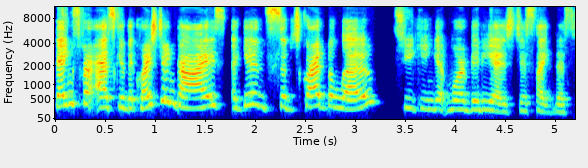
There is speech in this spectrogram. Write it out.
Thanks for asking the question, guys. Again, subscribe below so you can get more videos just like this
